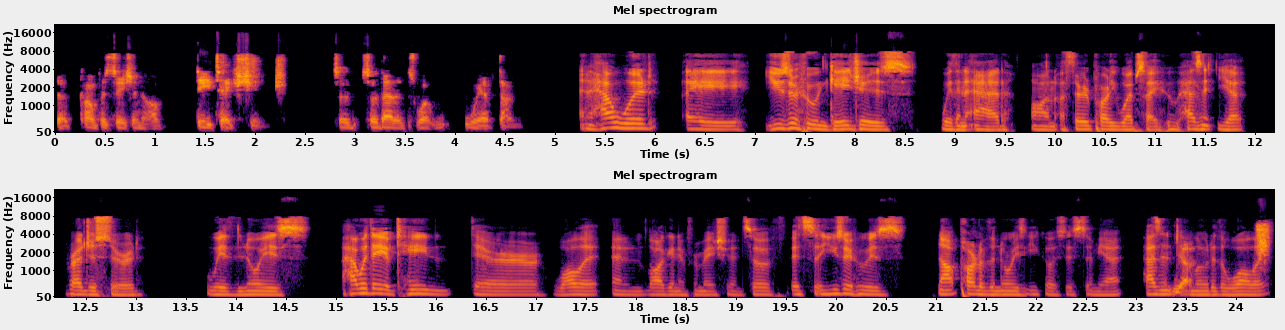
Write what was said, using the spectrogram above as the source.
the conversation of data exchange. So, so that is what we have done. And how would a user who engages with an ad on a third party website who hasn't yet registered with NOIZ, how would they obtain their wallet and login information? So if it's a user who is not part of the NOIZ ecosystem yet, hasn't yeah. downloaded the wallet,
